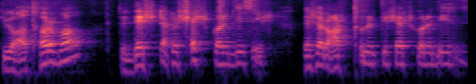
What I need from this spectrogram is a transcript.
তুই অথর্ব তুই দেশটাকে শেষ করে দিয়েছিস দেশের অর্থনীতি শেষ করে দিয়েছিস।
